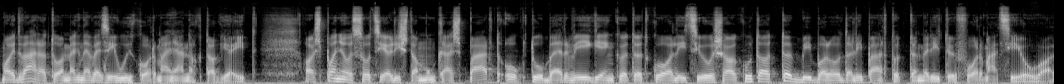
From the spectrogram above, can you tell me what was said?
majd várhatóan megnevezi új kormányának tagjait. A spanyol szocialista munkáspárt október október végén kötött koalíciós alkut a többi baloldali pártot tömörítő formációval.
